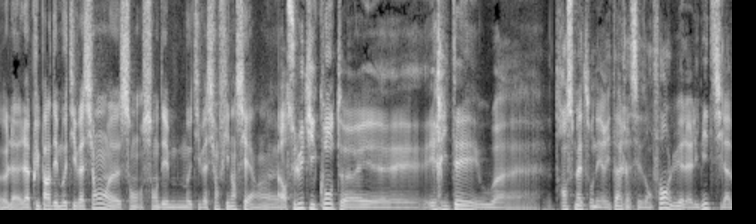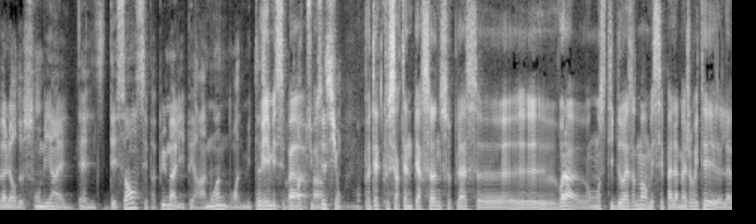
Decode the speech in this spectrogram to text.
euh, la, plupart des motivations euh, sont, sont, des motivations financières. Hein. Alors celui qui compte euh, hériter ou transmettre son héritage à ses enfants, lui à la limite, si la valeur de son bien elle, elle descend, c'est pas plus mal. Il paiera moins de droits de mutation, oui, mais c'est pas de succession. bon, Peut-être que certaines personnes se placent, voilà, ont ce type de raisonnement, mais c'est pas la majorité. La,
